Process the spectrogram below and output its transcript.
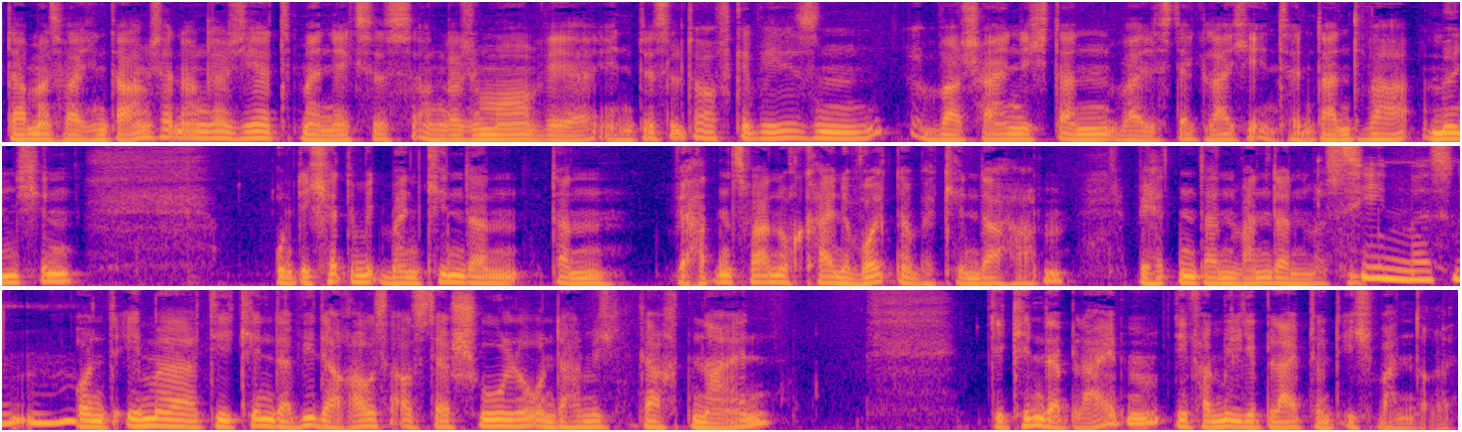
damals war ich in Darmstadt engagiert, mein nächstes Engagement wäre in Düsseldorf gewesen, wahrscheinlich dann, weil es der gleiche Intendant war, München. Und ich hätte mit meinen Kindern dann, wir hatten zwar noch keine, wollten aber Kinder haben, wir hätten dann wandern müssen. Ziehen müssen. Mhm. Und immer die Kinder wieder raus aus der Schule und da habe ich gedacht, nein, die Kinder bleiben, die Familie bleibt und ich wandere.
